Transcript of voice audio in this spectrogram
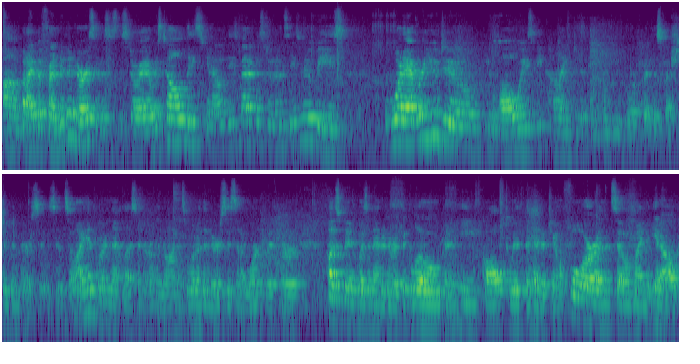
Um, but I befriended a nurse, and this is the story I always tell these, you know, these medical students, these newbies, whatever you do, you always be kind to the people you work with, especially the nurses. And so I had learned that lesson early on. And so one of the nurses that I worked with, her husband was an editor at the Globe, and he golfed with the head of Channel 4, and so my, you know,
